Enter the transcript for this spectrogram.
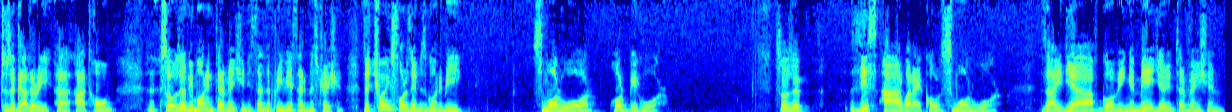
to the gallery uh, at home. So there'll be more interventions than the previous administration. The choice for them is going to be small war or big war. So the, these are what I call small war. The idea of going a major intervention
